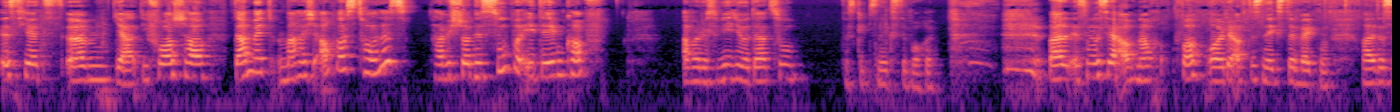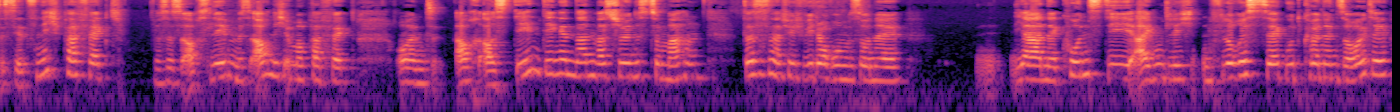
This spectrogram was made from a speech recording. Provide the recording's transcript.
ist jetzt ähm, ja die Vorschau. Damit mache ich auch was Tolles. Habe ich schon eine super Idee im Kopf. Aber das Video dazu, das gibt es nächste Woche. Weil es muss ja auch noch Vorfreude auf das nächste wecken. Weil das ist jetzt nicht perfekt. Das ist auch das Leben, ist auch nicht immer perfekt. Und auch aus den Dingen dann was Schönes zu machen, das ist natürlich wiederum so eine, ja, eine Kunst, die eigentlich ein Florist sehr gut können sollte.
